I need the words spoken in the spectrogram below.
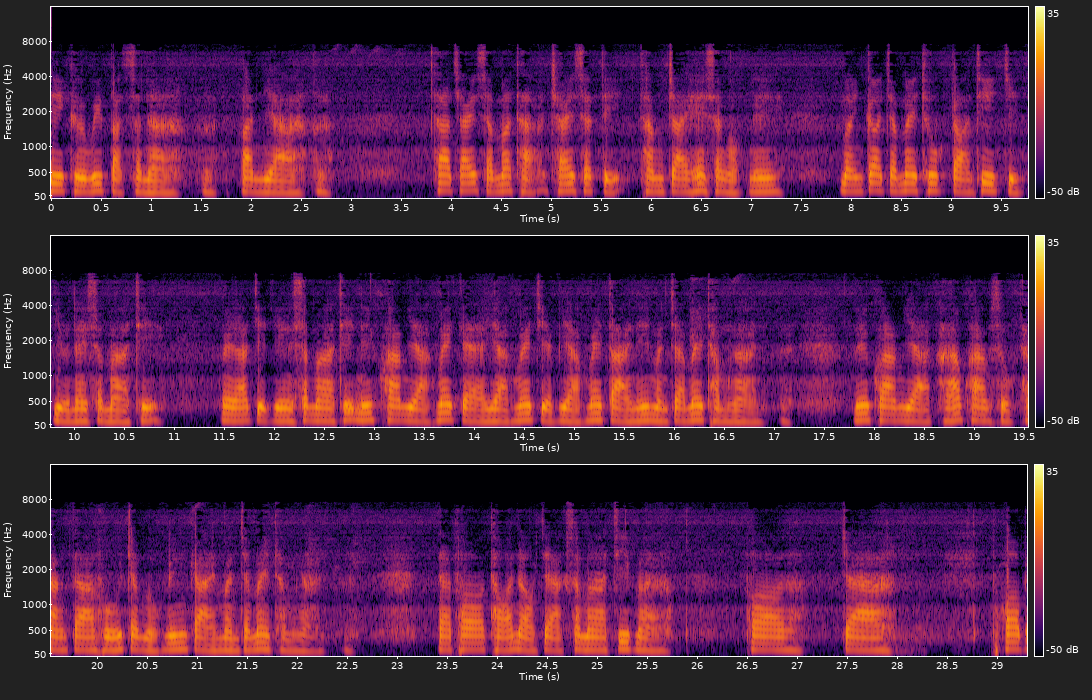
นี่คือวิปัสสนาปัญญา ถ้าใช้สมถะใช้สติทำใจให้สงบนี้ มันก็จะไม่ทุกข์ตอนที่จิตอยู่ในสมาธิ เวลาจิตอยู่ในสมาธินี้ความอยากไม่แก่ อยากไม่เจ็บ อยากไม่ตายนี้มันจะไม่ทำงาน หรือความอยากหาความสุขทางตาหูจมูกลิ้นกายมันจะไม่ทำงาน แต่พอถอนออกจากสมาธิมา พอจะพอไป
